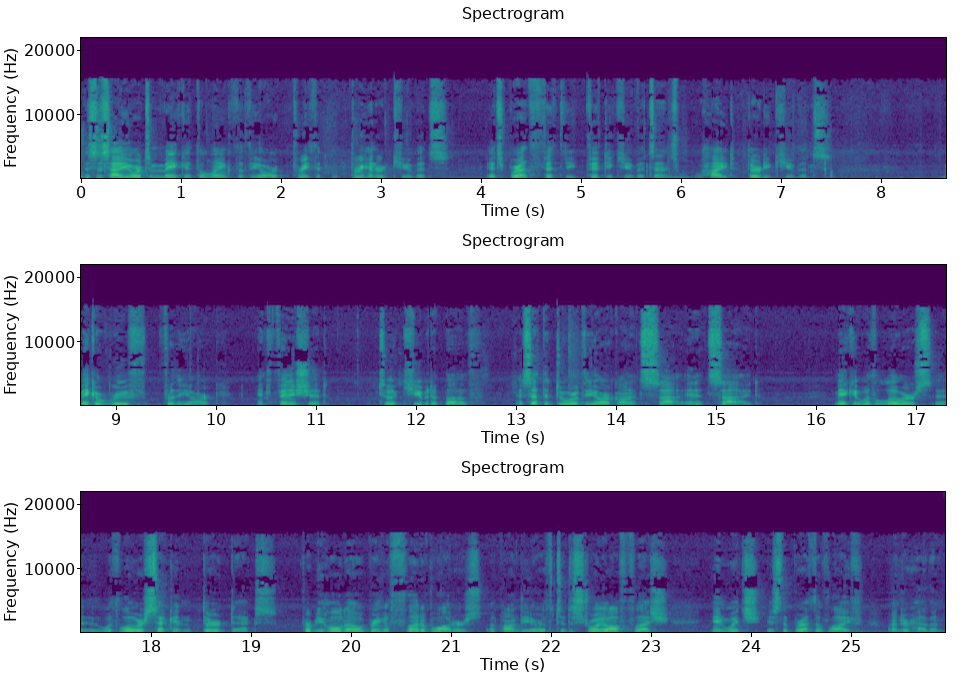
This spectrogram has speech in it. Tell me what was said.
This is how you are to make it the length of the ark, 300 cubits, its breadth 50, 50 cubits, and its height 30 cubits. Make a roof for the ark, and finish it to a cubit above, and set the door of the ark on its si- in its side. Make it with lower, uh, with lower second and third decks. For behold, I will bring a flood of waters upon the earth to destroy all flesh in which is the breath of life under heaven.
